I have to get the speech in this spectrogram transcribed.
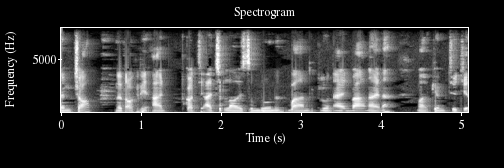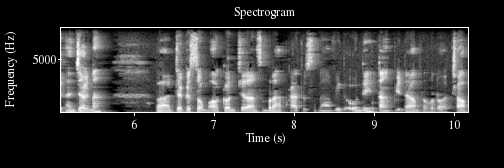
នឹងចប់អ្នកនរគ្នាអាចគាត់ជាអាចឆ្លើយសំណួរនឹងបានខ្លួនឯងបានហើយណាបាទខ្ញុំជឿជាក់ថាអញ្ចឹងណា បាទអញ្ចឹងក៏សូមអរគុណច្រើនសម្រាប់ការទស្សនាវីដេអូនេះតាំងពីដើមរហូតដល់ចប់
